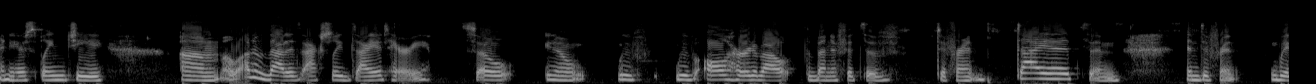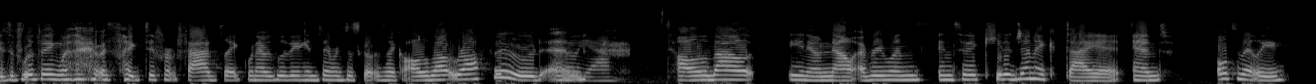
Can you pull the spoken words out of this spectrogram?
and your spleen chi um, a lot of that is actually dietary. So, you know, we've we've all heard about the benefits of different diets and and different ways of living, whether it was like different fads. Like when I was living in San Francisco, it was like all about raw food and oh, yeah. totally. all about, you know, now everyone's into a ketogenic diet. And ultimately,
